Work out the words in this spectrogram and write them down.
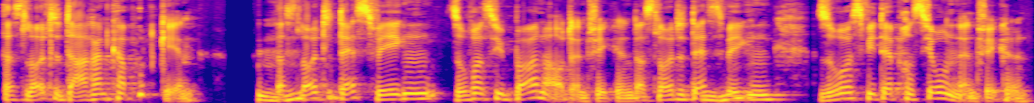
dass Leute daran kaputt gehen. Mhm. Dass Leute deswegen sowas wie Burnout entwickeln, dass Leute deswegen mhm. sowas wie Depressionen entwickeln.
